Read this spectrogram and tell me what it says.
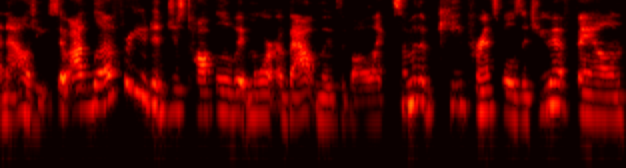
analogy. So I'd love for you to just talk a little bit more about move the ball, like some of the key principles that you have found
